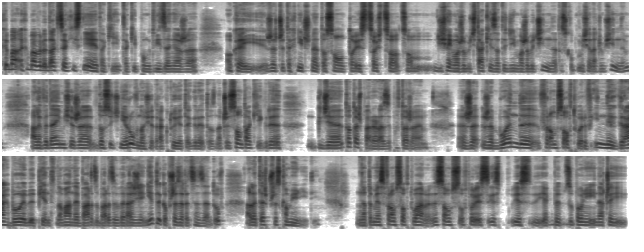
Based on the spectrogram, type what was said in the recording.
Chyba, chyba w redakcjach istnieje taki, taki punkt widzenia, że okej, okay, rzeczy techniczne to są, to jest coś, co, co dzisiaj może być takie, za tydzień może być inne, to skupmy się na czymś innym, ale wydaje mi się, że dosyć nierówno się traktuje te gry. To znaczy, są takie gry, gdzie to też parę razy powtarzałem, że, że błędy From Software w innych grach byłyby piętnowane bardzo, bardzo wyraźnie, nie tylko przez recenzentów, ale też przez community. Natomiast From Software, Software jest, jest, jest jakby zupełnie inaczej,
